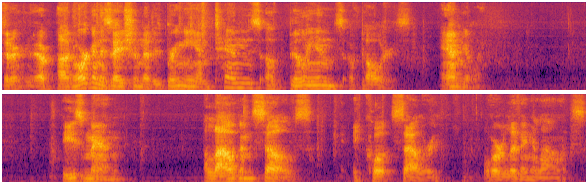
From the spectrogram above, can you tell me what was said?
That are, uh, an organization that is bringing in tens of billions of dollars annually. These men allow themselves a quote salary or living allowance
